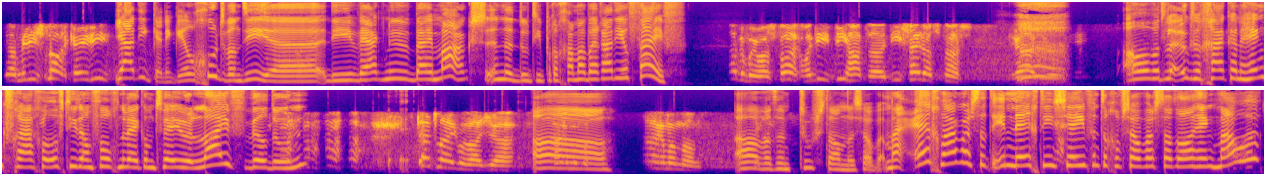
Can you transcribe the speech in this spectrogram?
Ja, met die snor, ken je die? Ja, die ken ik heel goed, want die, eh, die werkt nu bij Max en dat doet die programma bij Radio 5. Nou, dan moet je wel eens vragen, want die, die, had, eh, die zei dat s'nachts. Radio. Oh, wat leuk. Dan ga ik aan Henk vragen of hij dan volgende week om twee uur live wil doen. Dat lijkt me wat, ja. Oh, Arme man. oh wat een toestanden. Zo. Maar echt, waar was dat in 1970 of zo? Was dat al Henk Mouwen?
